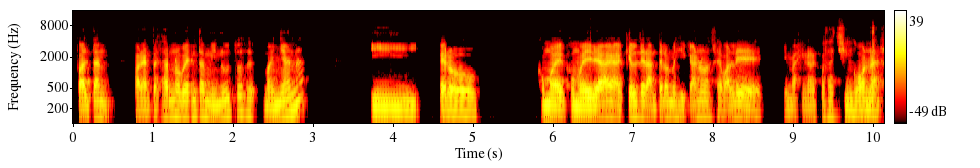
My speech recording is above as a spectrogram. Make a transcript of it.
faltan para empezar 90 minutos mañana, y, pero como, como diría aquel delantero mexicano, se vale imaginar cosas chingonas.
